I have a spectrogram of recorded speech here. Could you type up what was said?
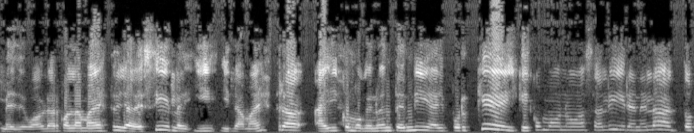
me llevó a hablar con la maestra y a decirle y, y la maestra ahí como que no entendía y por qué y que cómo no va a salir en el acto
